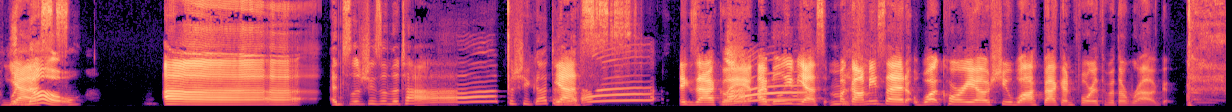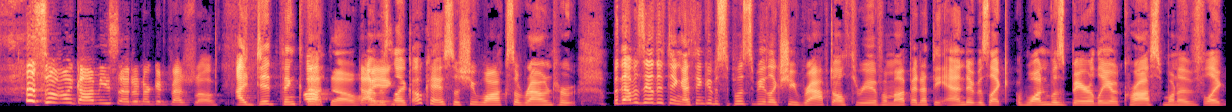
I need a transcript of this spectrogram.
Would Yes. know. Uh and so she's in the top, but she got to the Yes. top. Exactly. I believe yes. Megami said what choreo she walked back and forth with a rug. That's what Megami said in her confessional. I did think Oh, that though. I was like, okay, so she walks around her, but that was the other thing. I think it was supposed to be like she wrapped all three of them up, and at the end, it was like one was barely across one of like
